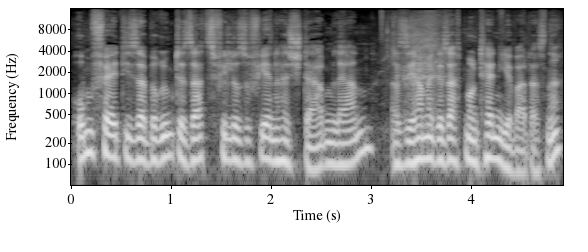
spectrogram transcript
Umfeld dieser berühmte Satz, Philosophieren heißt Sterben lernen? Also Sie haben ja gesagt, Montaigne war das, ne?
